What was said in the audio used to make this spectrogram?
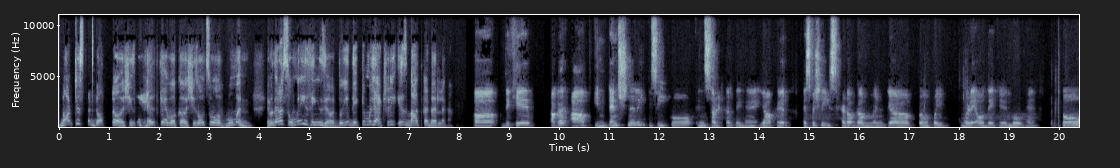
not just a doctor she is a health care worker she is also a woman you know there are so many things here तो ये देख के मुझे एक्चुअली इस बात का डर लगा। uh, देखिए अगर आप इंटेंशनली किसी को इंसल्ट करते हैं या फिर स्पेशली हेड ऑफ़ गवर्नमेंट या कोई बड़े अहदे के लोग हैं तो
